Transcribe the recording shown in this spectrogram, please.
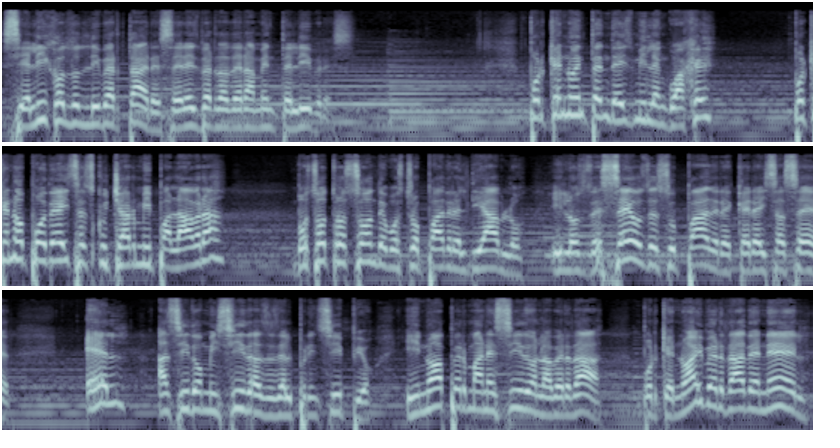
si el Hijo los libertare, seréis verdaderamente libres. ¿Por qué no entendéis mi lenguaje? ¿Por qué no podéis escuchar mi palabra? Vosotros son de vuestro padre el diablo y los deseos de su padre queréis hacer. Él ha sido homicida desde el principio y no ha permanecido en la verdad, porque no hay verdad en él.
